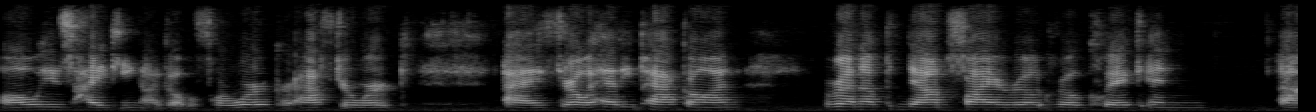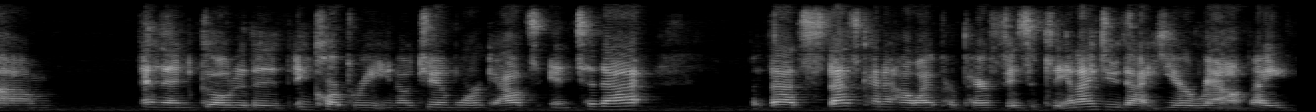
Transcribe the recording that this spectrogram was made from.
always hiking. I go before work or after work. I throw a heavy pack on, run up and down Fire Road real quick, and um, and then go to the incorporate you know gym workouts into that. But that's that's kind of how I prepare physically, and I do that year round. I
